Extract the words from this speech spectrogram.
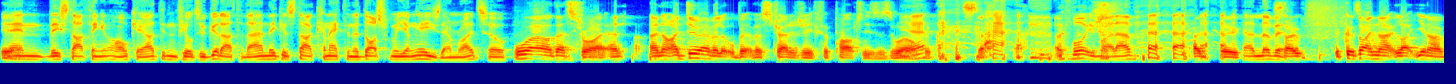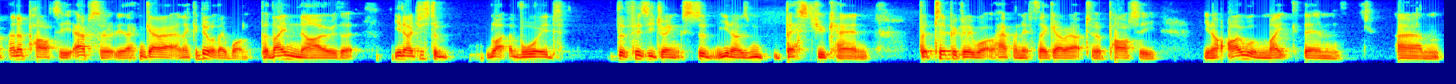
yeah. then they start thinking, oh, okay, I didn't feel too good after that, and they can start connecting the dots from a young age, then, right? So, well, that's, that's right, and and I do have a little bit of a strategy for parties as well. Yeah? Because, uh, I thought you might have. I do. I love it. So because I know, like you know, in a party, absolutely, they can go out and they can do what they want, but they know that you know just to like avoid the fizzy drinks, to, you know, as best you can. But typically, what will happen if they go out to a party? You know, I will make them um,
